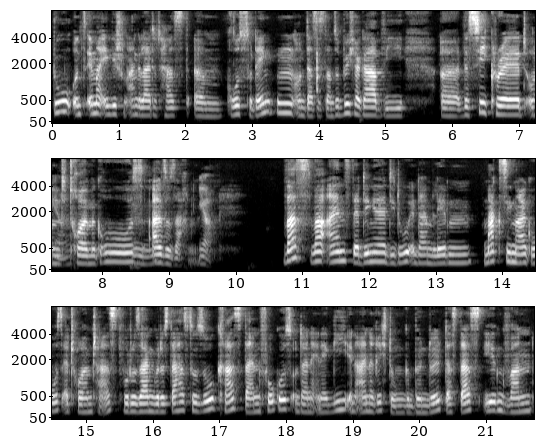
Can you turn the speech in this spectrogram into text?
du uns immer irgendwie schon angeleitet hast, ähm, groß zu denken und dass es dann so Bücher gab wie äh, The Secret und Ja. Träume groß, also Sachen. ja. Was war eins der Dinge, die du in deinem Leben maximal groß erträumt hast, wo du sagen würdest, da hast du so krass deinen Fokus und deine Energie in eine Richtung gebündelt, dass das irgendwann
